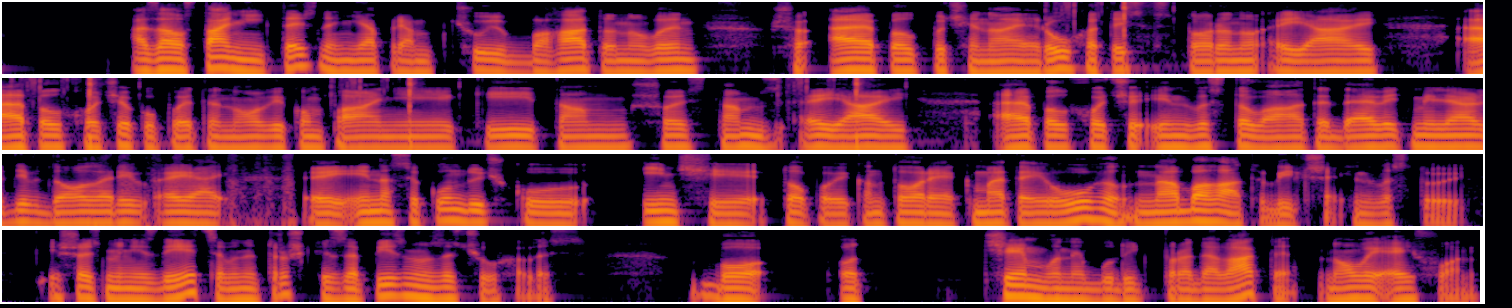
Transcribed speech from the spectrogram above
А за останній тиждень я прям чую багато новин, що Apple починає рухатись в сторону AI. Apple хоче купити нові компанії, які там щось там з AI. Apple хоче інвестувати 9 мільярдів доларів AI. Е, І на секундочку, інші топові контори, як Meta і Google, набагато більше інвестують. І щось мені здається, вони трошки запізно зачухались. Бо от чим вони будуть продавати новий iPhone?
